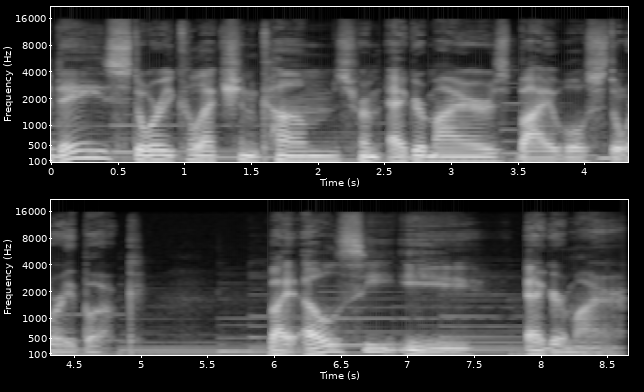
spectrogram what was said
Today's story collection comes from Egermeier's Bible Storybook by Elsie E. Eggermeyer.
